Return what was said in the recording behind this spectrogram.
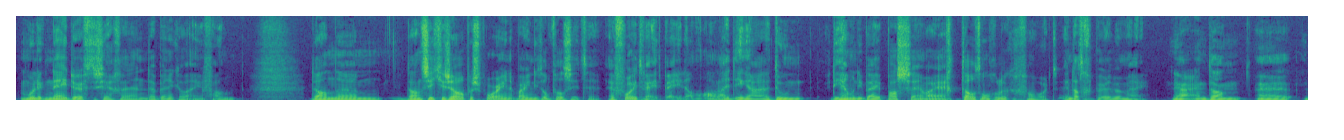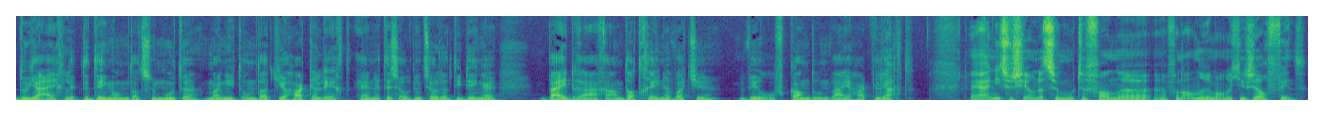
moeilijk nee durft te zeggen, en daar ben ik er wel een van, dan, um, dan zit je zo op een spoor in waar je niet op wil zitten. En voor je het weet ben je dan allerlei dingen aan het doen die helemaal niet bij je passen en waar je echt doodongelukkig van wordt. En dat gebeurde bij mij. Ja, en dan uh, doe je eigenlijk de dingen omdat ze moeten, maar niet omdat je hart er ligt. En het is ook niet zo dat die dingen bijdragen aan datgene wat je wil of kan doen waar je hart ligt. Ja. Nou ja, niet zozeer omdat ze moeten van, uh, van anderen, maar omdat je zelf vindt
